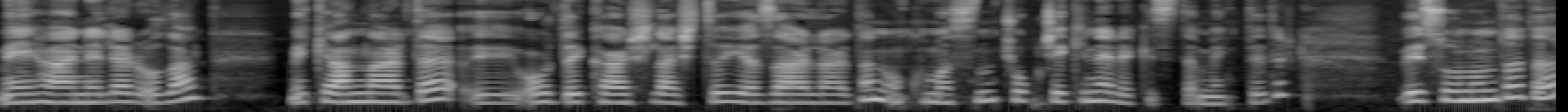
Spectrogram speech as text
meyhaneler olan mekanlarda e, orada karşılaştığı yazarlardan okumasını çok çekinerek istemektedir. Ve sonunda da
